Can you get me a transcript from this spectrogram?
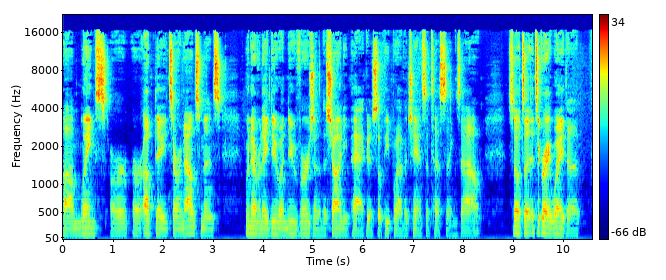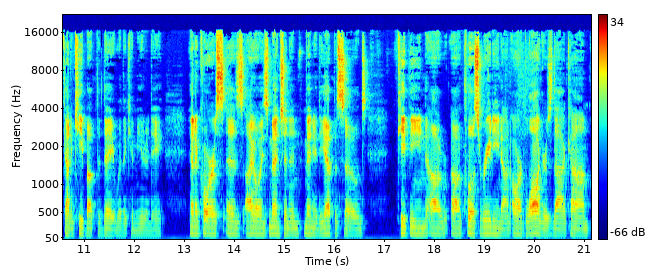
um, links or, or updates or announcements whenever they do a new version of the shiny package so people have a chance to test things out. So it's a, it's a great way to kind of keep up to date with the community. And of course as i always mention in many of the episodes keeping a, a close reading on rbloggers.com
